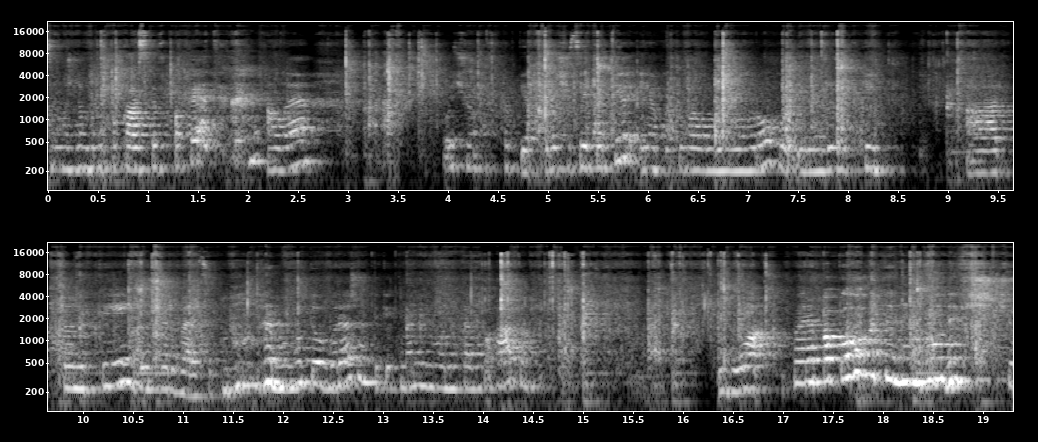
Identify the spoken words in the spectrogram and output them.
Це можна буде покласти в пакетик, але хочу папір. Речі, цей папір я купувала минулого року, і він дуже такий а, тонкий, дуже рветься. Тому треба бути обережним, так як в мене його не так багато. Бо перепаковувати не буде що.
